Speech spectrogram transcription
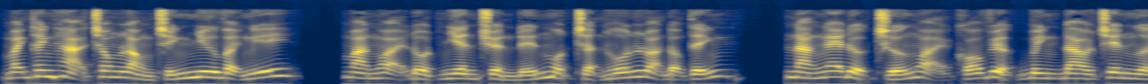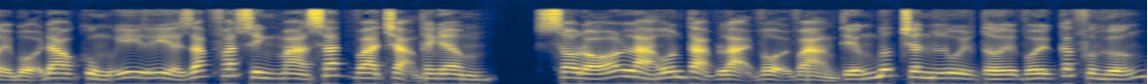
Mạnh thanh hạ trong lòng chính như vậy nghĩ, mà ngoại đột nhiên truyền đến một trận hỗn loạn động tĩnh, nàng nghe được chứa ngoại có việc binh đao trên người bội đao cùng y y giáp phát sinh ma sát va chạm thanh âm, sau đó là hôn tạp lại vội vàng tiếng bước chân lui tới với các phương hướng,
